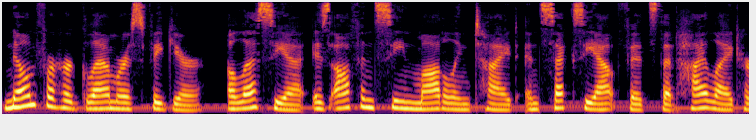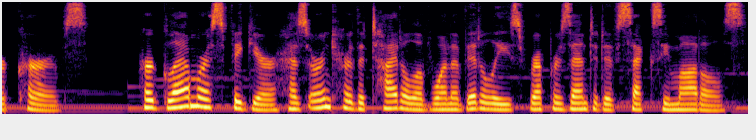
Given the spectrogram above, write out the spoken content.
Known for her glamorous figure, Alessia is often seen modeling tight and sexy outfits that highlight her curves. Her glamorous figure has earned her the title of one of Italy's representative sexy models.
